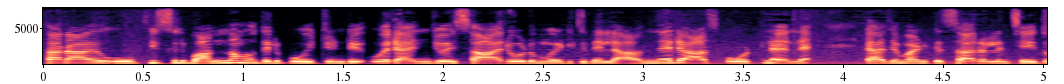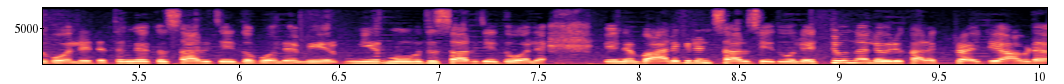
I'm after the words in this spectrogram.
സാർ ആ ഓഫീസിൽ വന്ന മുതൽ പോയിട്ടുണ്ട്. ഒരു അഞ്ച് വയസ്സ് ആരോടും മേടിക്കുന്നില്ല. അന്നേരം ആ സ്പോട്ടിന് തന്നെ രാജമാണിക്ക് സാറെല്ലാം ചെയ്ത പോലെ രത്തങ്കക്ക് സാർ ചെയ്ത പോലെ മീർ മീർ മുഹമ്മദ് സാർ ചെയ്ത പോലെ പിന്നെ ബാലകിരൺ സാർ ചെയ്ത പോലെ ഏറ്റവും നല്ലൊരു കളക്ടറായിട്ട് അവിടെ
